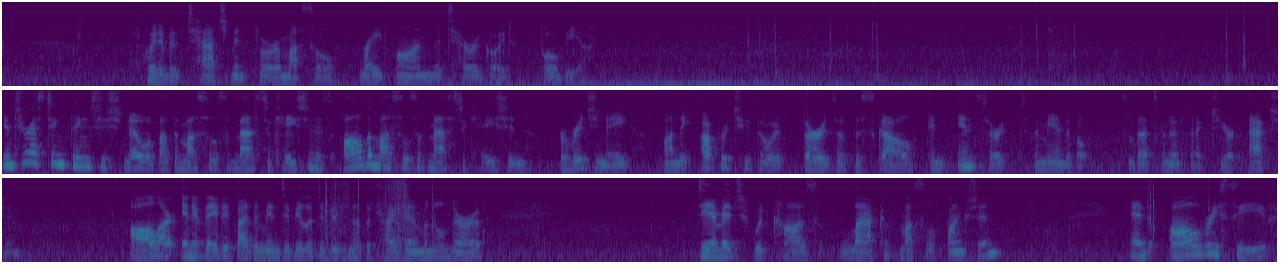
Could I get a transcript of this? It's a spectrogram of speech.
point of attachment for a muscle right on the pterygoid fovea. Interesting things you should know about the muscles of mastication is all the muscles of mastication originate on the upper two-thirds of the skull and insert to the mandible. So that's going to affect your action. All are innervated by the mandibular division of the trigeminal nerve. Damage would cause lack of muscle function. And all receive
